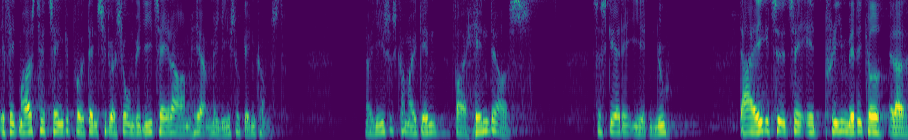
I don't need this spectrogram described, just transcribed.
det fik mig også til at tænke på den situation, vi lige taler om her med Jesu genkomst. Når Jesus kommer igen for at hente os, så sker det i et nu. Der er ikke tid til et pre-medical eller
